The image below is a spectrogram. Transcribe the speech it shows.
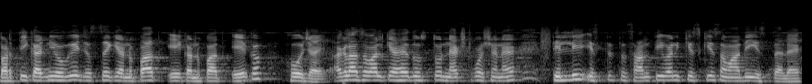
भर्ती करनी होगी, जिससे कि अनुपात एक अनुपात एक हो जाए। अगला सवाल क्या है दोस्तों? नेक्स्ट क्वेश्चन है, दिल्ली स्थित शांतिवन किसकी समाधि स्थल है?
